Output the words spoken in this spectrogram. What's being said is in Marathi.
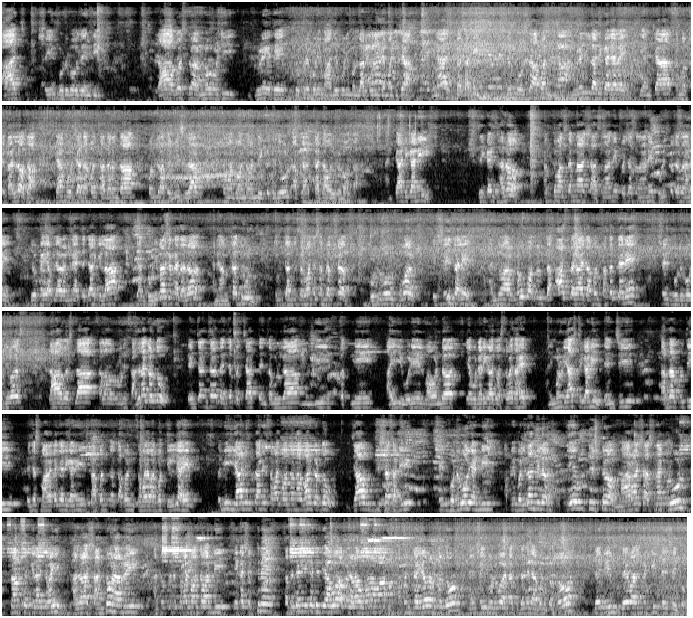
आज शहीद भोडूभाऊ जयंती. दहा ऑगस्ट दोन हजार नऊ रोजी धुळे येथे टोकरेकोळी महादेवकोळी महादेव जमातीच्या न्याय हक्कासाठी जो मोर्चा आपण धुळे जिल्हाधिकारी यांच्या समक्ष काढला होता त्या मोर्चात आपण साधारणतः पंधरा ते वीस हजार समाज बांधवांनी एकत्रित येऊन आपल्या हक्काचा आवाज उठवला होता. आणि त्या ठिकाणी जे काही झालं हक्क मागताना शासनाने प्रशासनाने पोलीस प्रशासनाने जो काही आपल्यावर अन्याय अत्याचार केला त्यात गोळीबार करण्यात आलं आणि आमच्यातून तुमचे आमचे सर्वांचे संरक्षक भोटूभाऊ कुवर हे शहीद झाले. आणि दोन हजार नऊपासून तर आज तगायत आपण सातत्याने शहीद भोटूभाऊ दिवस दहा ऑगस्टला कालाप्रमाणे साजरा करतो. त्यांच्यानंतर त्यांच्या पश्चात त्यांचा मुलगा मुलगी पत्नी आई वडील भावंड या वडाडी गावात वास्तव्यात आहेत. आणि म्हणून याच ठिकाणी त्यांची अर्धाकृती त्याच्या स्मारकाच्या ठिकाणी स्थापन आपण समाजामार्फत केलेली आहे. तर मी या निमित्ताने समाज बांधवांना आवाहन करतो ज्या उद्दिष्टासाठी शहीद भटुभाऊ यांनी आपले बलिदान दिलं ते उद्दिष्ट महाराष्ट्र शासनाकडून प्राप्त केल्याशिवाय हा शांत होणार नाही. आणि तोपर्यंत समाज बांधवांनी एका शक्तीने सातत्याने एकत्रित यावं आपला लढा उभा राहावा. आपण मी करतो. आणि शहीद भटुभाऊ यांना श्रद्धांजली अर्पण करतो. जय भीम जय वाल्मिकी जय शहीद हो.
